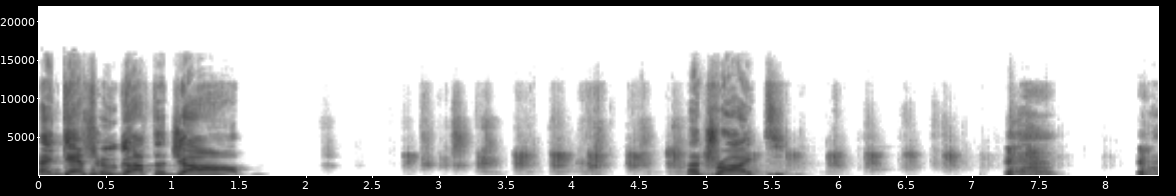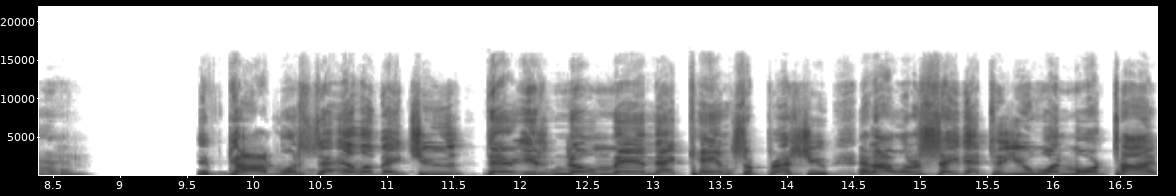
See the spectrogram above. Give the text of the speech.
And guess who got the job? That's right. If God wants to elevate you, there is no man that can suppress you. And I want to say that to you one more time.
